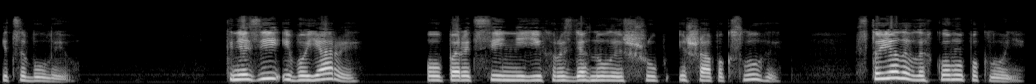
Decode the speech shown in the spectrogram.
і цибулею. Князі і бояри, у передсінні їх роздягнули з шуб і шапок слуги, стояли в легкому поклоні.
